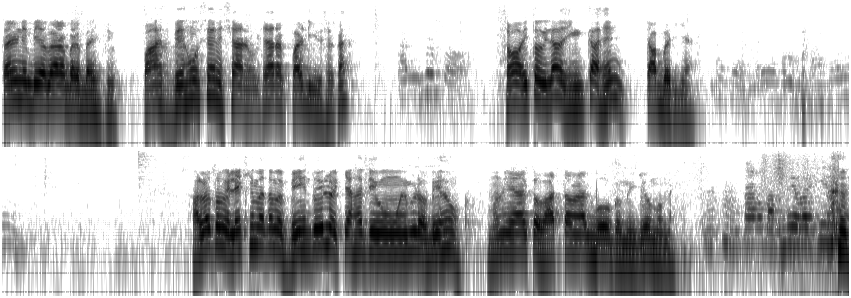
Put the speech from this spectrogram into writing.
ત્રણને બે બરાબર બાંધ્યું. પાંચ ભેહું છે ને, ચાર ચારક પાડ્યું છે કા? છ એ તો ઇલા ઝીંકા છે ને ટાબરિયા હાલો તમે લેખીમાં તમે ભેંસ દોઈ લો ક્યાં સુધી હું એમડો બેહું મને આ તો વાતાવરણ આજ બહુ ગમી ગયો મમ્મી હમ, તારો બાપ બે વર્ષે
